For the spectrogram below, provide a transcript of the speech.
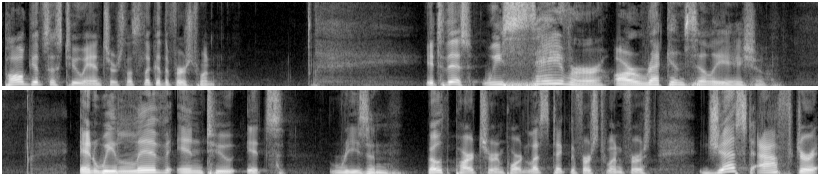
Paul gives us two answers. Let's look at the first one. It's this we savor our reconciliation and we live into its reason. Both parts are important. Let's take the first one first. Just after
